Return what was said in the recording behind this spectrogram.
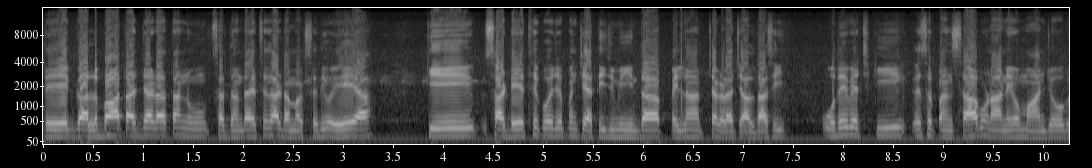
ਤੇ ਗੱਲਬਾਤ ਅੱਜ ਜਿਹੜਾ ਤੁਹਾਨੂੰ ਸੱਦਣ ਦਾ ਇੱਥੇ ਸਾਡਾ ਮਕਸਦ ਹੀ ਉਹ ਇਹ ਆ ਕਿ ਸਾਡੇ ਇੱਥੇ ਕੁਝ ਪੰਚਾਇਤੀ ਜ਼ਮੀਨ ਦਾ ਪਹਿਲਾਂ ਝਗੜਾ ਚੱਲਦਾ ਸੀ। ਉਹਦੇ ਵਿੱਚ ਕੀ ਸਰਪੰਚ ਸਾਹਿਬ ਹੁਣਾਂ ਨੇ ਉਹ ਮਾਨਯੋਗ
